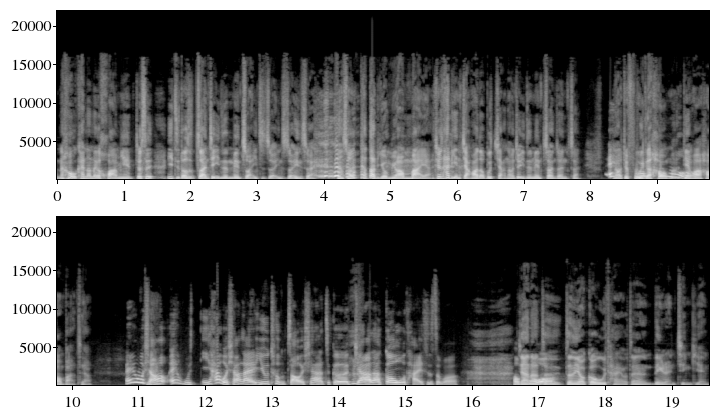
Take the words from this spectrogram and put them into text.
然后我看到那个画面，就是一直都是钻戒，一直在那边转，一直转，一直转，一直转。他说他到底有没有要卖啊？就是他连讲话都不讲，然后就一直在那边转转转，然后就付一个号码，电话号码这样。哎，我想要，哎，我以后我想要来 YouTube 找一下这个加拿大购物台是什么。哦、加拿大真的真的有购物台哦，真的令人惊艳。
